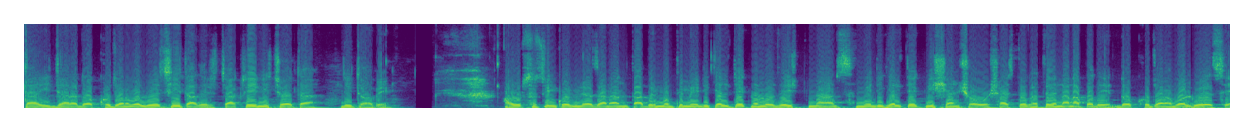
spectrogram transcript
তাই যারা দক্ষ জনবল রয়েছে, তাদের চাকরির নিশ্চয়তা দিতে হবে। আউটসোর্সিং কর্মীরা জানান, তাদের মধ্যে medical technologist nurse medical technician সহ স্বাস্থ্য খাতের নানা পদে দক্ষ জনবল রয়েছে।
